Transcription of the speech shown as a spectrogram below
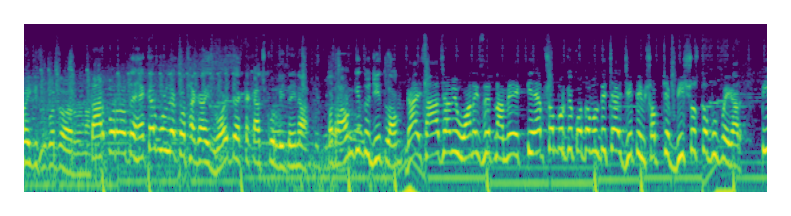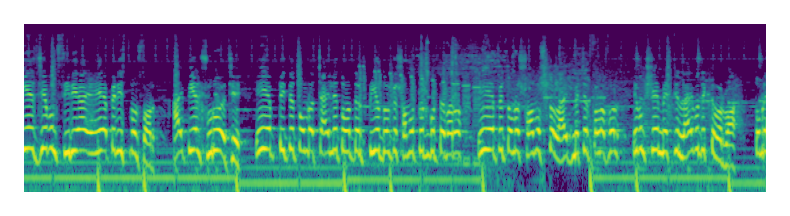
ভাই কিছু করতে পারব না। তারপরেও তো হ্যাকার বললে কথা গাইস হয়তো একটা কাজ করবি তাই না? বাট রাউন্ড কিন্তু জিতলাম। গাইস আজ আমি ওয়ান এক্সেট নামে একটি অ্যাপ সম্পর্কে কথা বলতে চাই যেটি সবচেয়ে বিশ্বস্ত বুকমেকার পিএসজি এবং সিরিয়া এই অ্যাপের স্পন্সর আইপিএল শুরু হয়েছে। এই অ্যাপটিতে তোমরা চাইলে তোমাদের প্রিয় দলকে সমর্থন করতে পারো। এই অ্যাপে তোমরা সমস্ত লাইভ ম্যাচের ফলাফল এবং সেই ম্যাচটি লাইভও দেখতে পারবা। তোমরা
